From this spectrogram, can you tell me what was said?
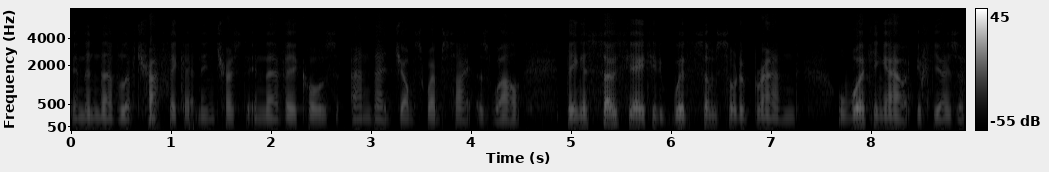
in the level of traffic and interest in their vehicles and their jobs website as well being associated with some sort of brand or working out if there's a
